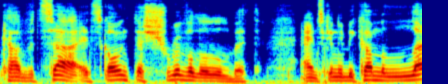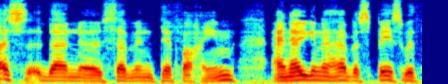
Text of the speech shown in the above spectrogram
kavtza, it's going to shrivel a little bit and it's going to become less than uh, seven tefahim, and now you're going to have a space with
